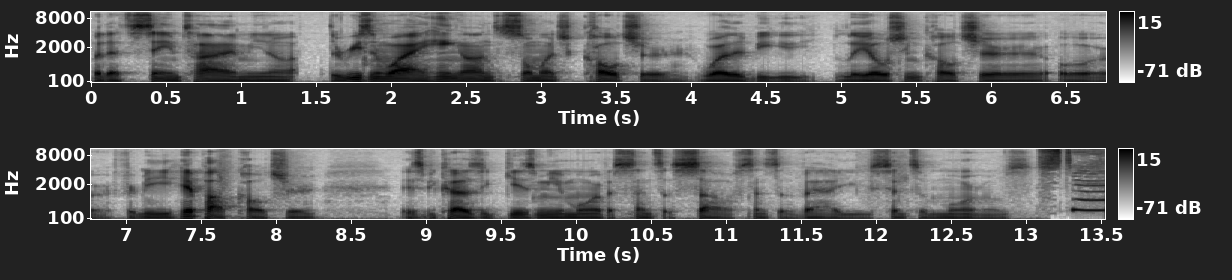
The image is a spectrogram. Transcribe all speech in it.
But at the same time, you know, the reason why I hang on to so much culture, whether it be Laotian culture or for me, hip hop culture, is because it gives me more of a sense of self, sense of value, sense of morals. Step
